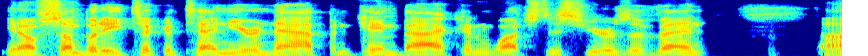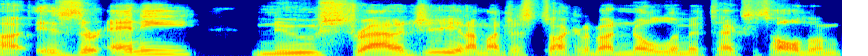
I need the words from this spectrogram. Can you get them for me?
you know, if somebody took a 10 year nap and came back and watched this year's event, uh, is there any new strategy? And I'm not just talking about no limit Texas Hold'em, I'm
